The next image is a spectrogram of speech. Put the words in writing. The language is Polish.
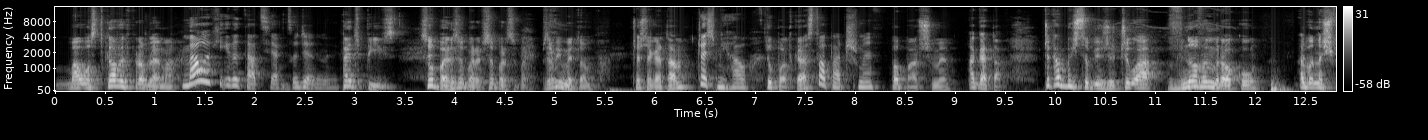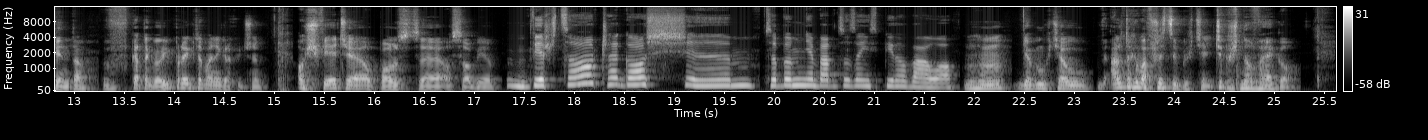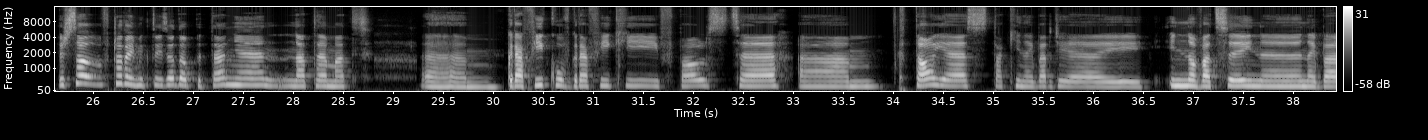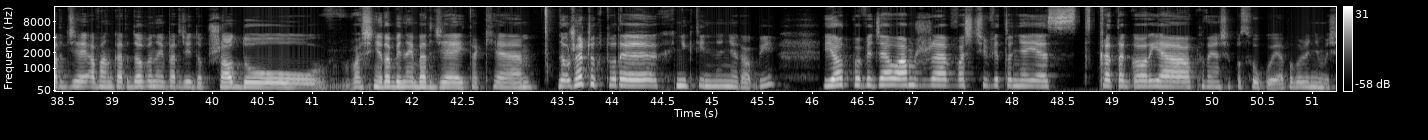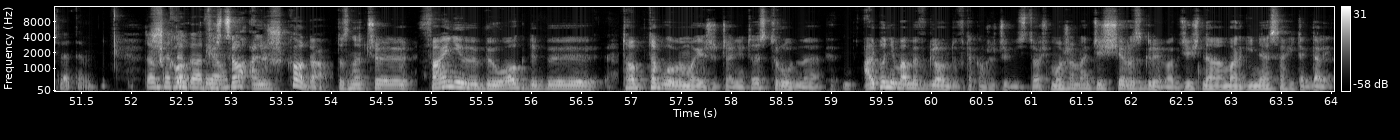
małostkowych problemach. Małych irytacjach codziennych. Pet peeves. Super, super, super, super. Zrobimy to. Cześć Agata. Cześć Michał. Tu podcast. Popatrzmy. Popatrzmy. Agata, czego byś sobie życzyła w nowym roku albo na święta w kategorii projektowanie graficzne? O świecie, o Polsce, o sobie. Wiesz co? Czegoś, ym, co by mnie bardzo zainspirowało. Mhm. Ja bym chciał, ale to chyba wszyscy by chcieli, czegoś nowego. Wiesz co? Wczoraj mi ktoś zadał pytanie na temat em, grafików, grafiki w Polsce. Em, kto jest taki najbardziej innowacyjny, najbardziej awangardowy, najbardziej do przodu, właśnie robi najbardziej takie no, rzeczy, których nikt inny nie robi. Ja odpowiedziałam, że właściwie to nie jest kategoria, którą ja się posługuję. W ogóle nie myślę tym. Tą kategorią. Wiesz co, ale szkoda. To znaczy, fajnie by było, gdyby. To, to byłoby moje życzenie. To jest trudne. Albo nie mamy wglądu w taką rzeczywistość, może ona gdzieś się rozgrywa, gdzieś na marginesach i tak dalej.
